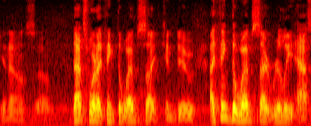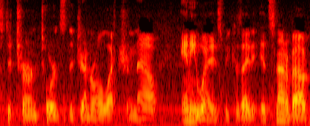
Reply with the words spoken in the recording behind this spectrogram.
You know, so that's what I think the website can do. I think the website really has to turn towards the general election now, anyways, because I, it's not about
